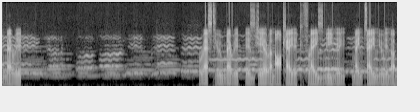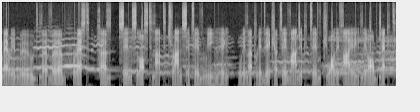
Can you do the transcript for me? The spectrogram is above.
merry. Rest you merry is here an archaic phrase meaning maintain you in a merry mood. The verb rest has since lost that transitive meaning with a predicative adjective qualifying the object.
